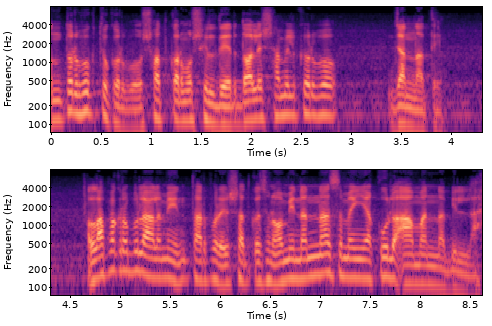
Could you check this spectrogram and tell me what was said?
অন্তর্ভুক্ত করব, সৎকর্মশীলদের দলে সামিল করব জান্নাতে। আল্লাহ ফাকরাবুল আলমিন তারপরে সাদ করেছেন অমিনান্না সামাইয়াকুল আমান্না বিল্লাহ।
